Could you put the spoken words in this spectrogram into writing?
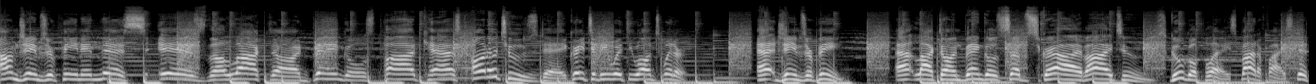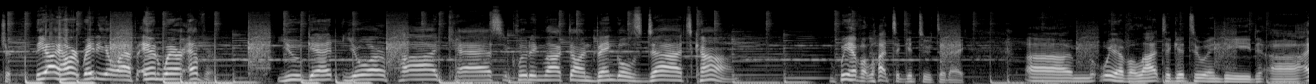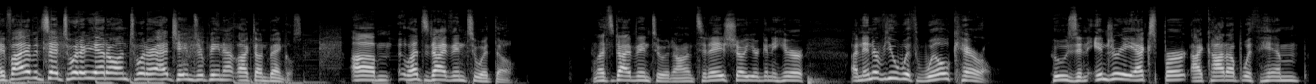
I'm James Rapien, and this is the Locked On Bengals podcast on a Tuesday. Great to be with you on Twitter at James Rapien, at Locked On Bengals. Subscribe, iTunes, Google Play, Spotify, Stitcher, the iHeartRadio app, and wherever you get your podcast, including LockedOnBengals.com. We have a lot to get to today. Um, we have a lot to get to indeed. Uh, if I haven't said Twitter yet, on Twitter at James Rapien at Locked On Bengals. Um, let's dive into it though. Let's dive into it. On today's show, you're going to hear an interview with Will Carroll, who's an injury expert. I caught up with him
